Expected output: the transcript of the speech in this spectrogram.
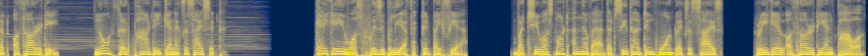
that authority. No third party can exercise it. Kaikeyi was visibly affected by fear, but she was not unaware that Sita didn't want to exercise regal authority and power,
